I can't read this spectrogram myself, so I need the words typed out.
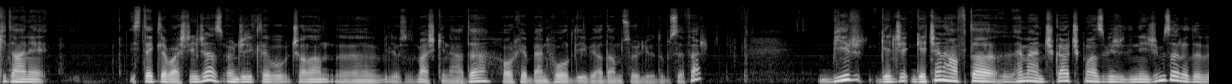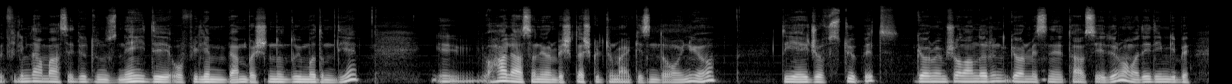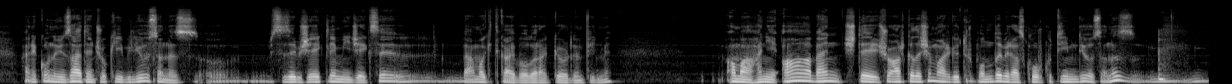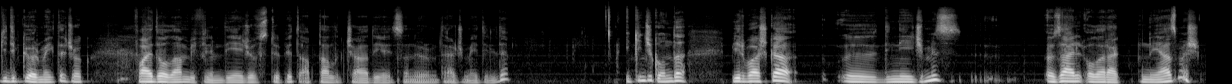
İki tane istekle başlayacağız. Öncelikle bu çalan e, biliyorsunuz Maşkina'da Jorge Benhor diye bir adam söylüyordu bu sefer. Bir gece, geçen hafta hemen çıkar çıkmaz bir dinleyicimiz aradı. Filmden bahsediyordunuz. Neydi o film ben başını duymadım diye. E, hala sanıyorum Beşiktaş Kültür Merkezi'nde oynuyor. The Age of Stupid. Görmemiş olanların görmesini tavsiye ediyorum ama dediğim gibi hani konuyu zaten çok iyi biliyorsanız size bir şey eklemeyecekse ben vakit kaybı olarak gördüm filmi. Ama hani aa ben işte şu arkadaşım var götürüp onu da biraz korkutayım diyorsanız gidip görmekte çok fayda olan bir film. The Age of Stupid aptallık çağı diye sanıyorum tercüme edildi. İkinci konuda bir başka e, dinleyicimiz özel olarak bunu yazmış.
